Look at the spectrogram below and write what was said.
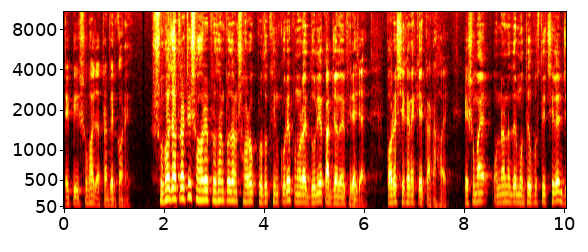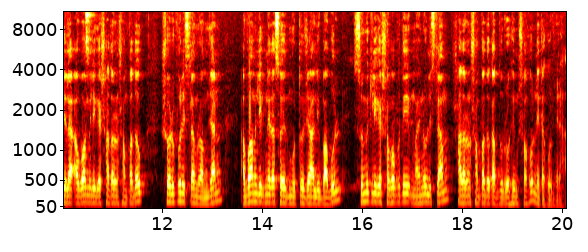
একটি শোভাযাত্রা বের করে। শোভাযাত্রাটি শহরের প্রধান প্রধান সড়ক প্রদক্ষিণ করে পুনরায় দলীয় কার্যালয়ে ফিরে যায়। পরে সেখানে কেক কাটা হয়। এ সময় অন্যান্যদের মধ্যে উপস্থিত ছিলেন জেলা আওয়ামী লীগের সাধারণ সম্পাদক শরীফুল ইসলাম রমজান, আওয়ামী লীগ নেতা সৈয়দ মুর্তজা আলী বাবুল, শ্রমিক লীগের সভাপতি মাইনুল ইসলাম, সাধারণ সম্পাদক আব্দুর রহিম সহ নেতাকর্মীরা।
